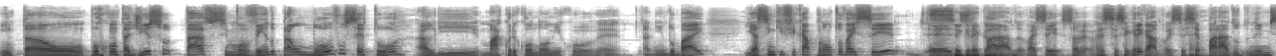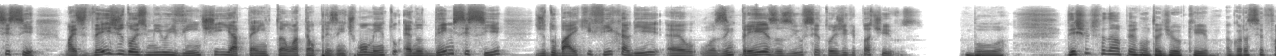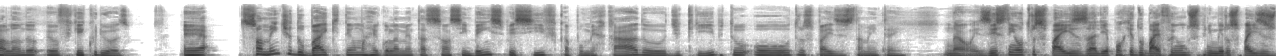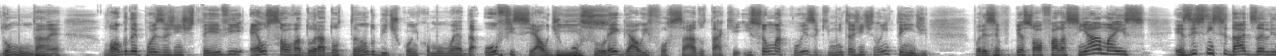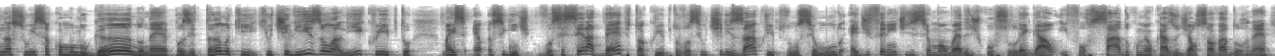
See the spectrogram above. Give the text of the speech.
Então, por conta disso, está se movendo para um novo setor ali macroeconômico é, ali em Dubai. E assim que ficar pronto, vai ser é, Segregado. separado. Vai ser, vai ser segregado, vai ser separado do DMCC. Mas desde 2020 e até então, até o presente momento, é no DMCC de Dubai que fica ali é, as empresas e os setores de criptoativos. Boa. Deixa eu te fazer uma pergunta, Gil, que agora você falando, eu fiquei curioso. É somente Dubai que tem uma regulamentação assim bem específica para o mercado de cripto ou outros países também têm? Não, existem outros países ali, porque Dubai foi um dos primeiros países do mundo, Tá. né? Logo depois a gente teve El Salvador adotando o Bitcoin como moeda oficial de Isso. curso legal e forçado, tá? Que isso é uma coisa que muita gente não entende. Por exemplo, o pessoal fala assim: ah, mas existem cidades ali na Suíça como Lugano, né, Positano, que, que utilizam ali cripto. Mas é o seguinte: você ser adepto a cripto, você utilizar a cripto no seu mundo é diferente de ser uma moeda de curso legal e forçado, como é o caso de El Salvador, né?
